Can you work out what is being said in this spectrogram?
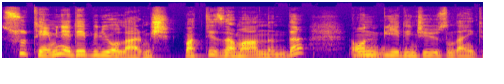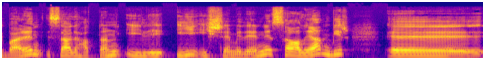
su temin edebiliyorlarmış vakti zamanında. 17. yüzyıldan itibaren ishali hatlarının iyi, iyi işlemelerini sağlayan bir e,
